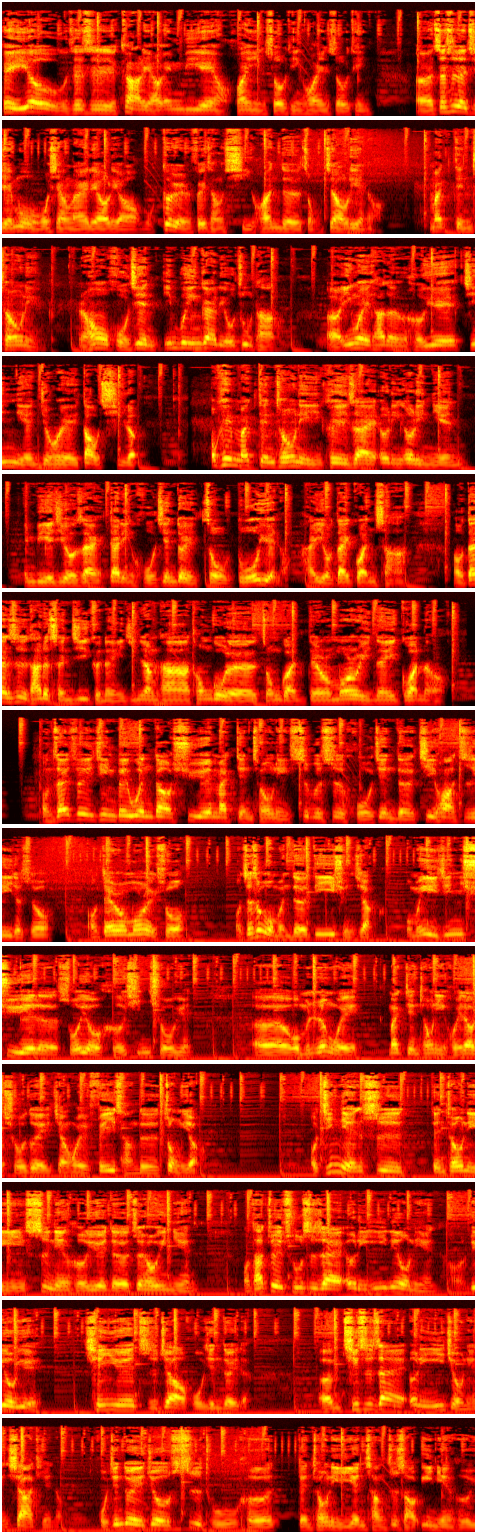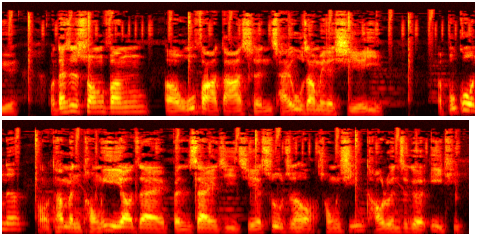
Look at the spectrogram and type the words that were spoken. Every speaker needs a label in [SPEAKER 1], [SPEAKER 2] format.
[SPEAKER 1] 嘿呦，这是尬聊 NBA 哦，欢迎收听，欢迎收听。呃，这次的节目，我想来聊聊我个人非常喜欢的总教练哦，Mike D'Antoni。然后火箭应不应该留住他？呃，因为他的合约今年就会到期了。OK，Mike D'Antoni 可以在二零二零年 NBA 季后赛带领火箭队走多远哦，还有待观察哦。但是他的成绩可能已经让他通过了总管 Daryl Morey 那一关了哈。我在最近被问到续约 Mike D'Antoni 是不是火箭的计划之一的时候，哦，Daryl Morey 说，哦，这是我们的第一选项，我们已经续约了所有核心球员，呃，我们认为 Mike D'Antoni 回到球队将会非常的重要。哦，今年是 D'Antoni 四年合约的最后一年，哦，他最初是在二零一六年哦六月签约执教火箭队的，嗯，其实，在二零一九年夏天哦。火箭队就试图和 D'Antoni 延长至少一年合约哦，但是双方呃无法达成财务上面的协议啊。不过呢哦，他们同意要在本赛季结束之后重新讨论这个议题。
